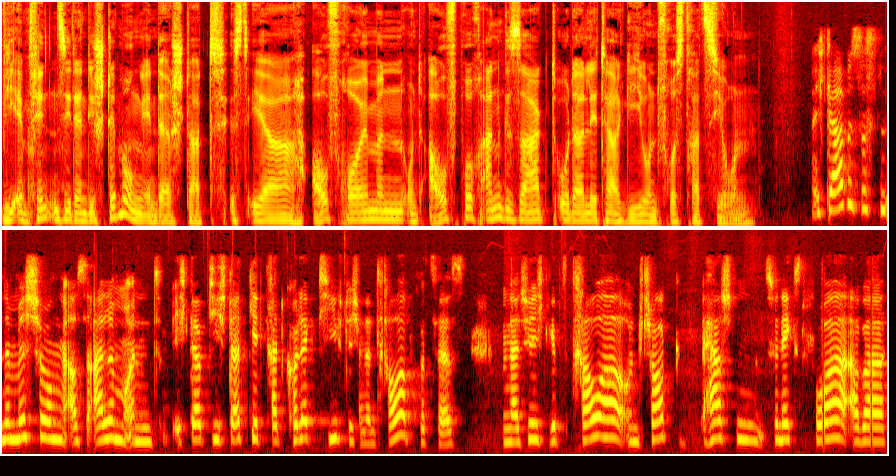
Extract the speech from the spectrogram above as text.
Wie empfinden Sie denn die Stimmung in der Stadt? Ist eher Aufräumen und Aufbruch angesagt oder Lethargie und Frustration? Ich glaube, es ist eine Mischung aus allem und ich glaube, die Stadt geht gerade kollektiv durch einen Trauerprozess. Natürlich gibt es Trauer und Schock, herrschten zunächst vor, aber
